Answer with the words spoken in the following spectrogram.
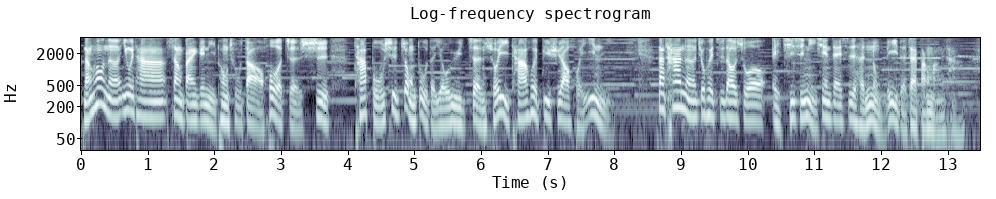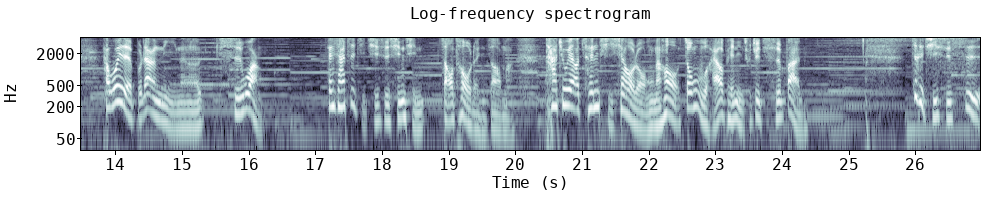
然后呢，因为他上班跟你碰触到，或者是他不是重度的忧郁症，所以他会必须要回应你。那他呢就会知道说，哎，其实你现在是很努力的在帮忙他。他为了不让你呢失望，但是他自己其实心情糟透了，你知道吗？他就要撑起笑容，然后中午还要陪你出去吃饭。这个其实是。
